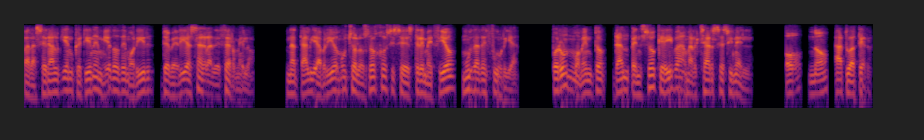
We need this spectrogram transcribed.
Para ser alguien que tiene miedo de morir, deberías agradecérmelo. Natalia abrió mucho los ojos y se estremeció, muda de furia. Por un momento, Dan pensó que iba a marcharse sin él. Oh, no, a tu ater.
